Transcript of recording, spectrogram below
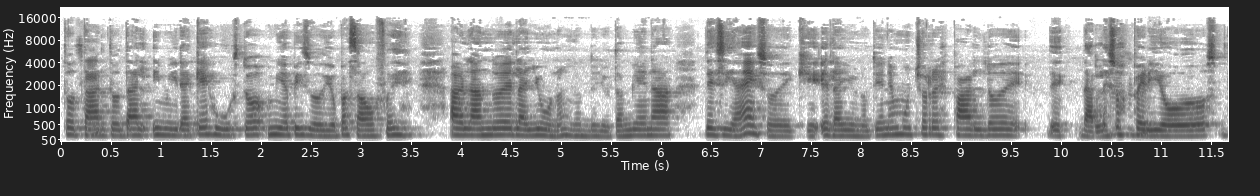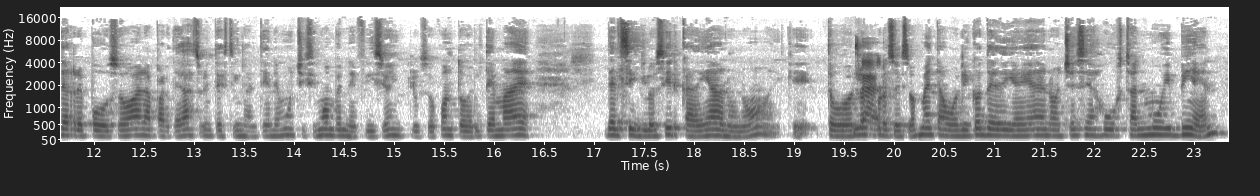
Total, total. Y mira que justo mi episodio pasado fue hablando del ayuno, donde yo también ah, decía eso, de que el ayuno tiene mucho respaldo de, darle esos periodos de reposo a la parte gastrointestinal, tiene muchísimos beneficios, incluso con todo el tema de, del ciclo circadiano, ¿no? Que todos los procesos metabólicos de día y de noche se ajustan muy bien,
